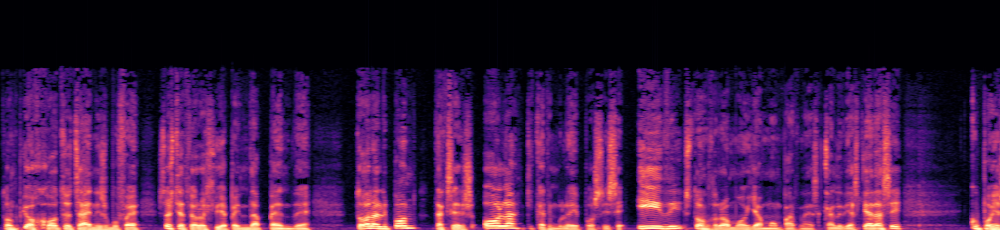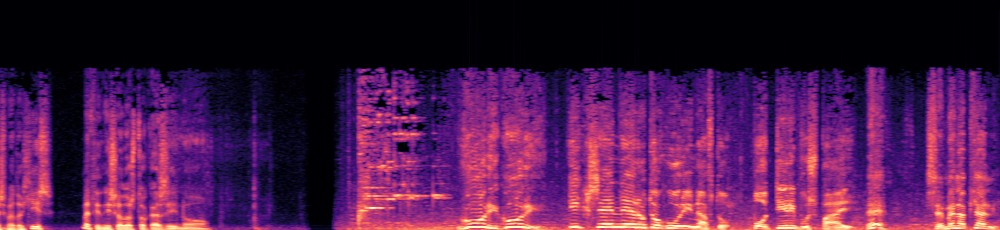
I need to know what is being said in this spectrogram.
τον πιο hot Chinese buffet στο εστιατόριο 1055. Τώρα λοιπόν τα ξέρεις όλα και κάτι μου λέει πως είσαι ήδη στον δρόμο για Montparnasse. Καλή διασκέδαση, κουπόνια συμμετοχής με την είσοδο στο καζίνο. Γούρι, γούρι! Τι ξενέρο το γούρι είναι αυτό. Ποτήρι που σπάει. Ε, σε μένα πιάνει.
